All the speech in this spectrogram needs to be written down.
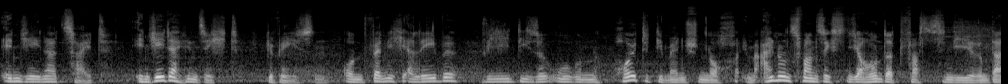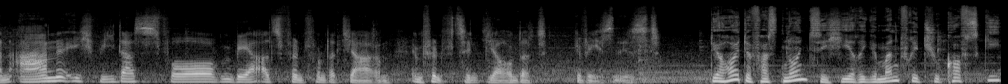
in jener Zeit, in jeder Hinsicht gewesen. Und wenn ich erlebe, wie diese Uhren heute die Menschen noch im 21. Jahrhundert faszinieren, dann ahne ich, wie das vor mehr als 500 Jahren im 15. Jahrhundert gewesen ist. Der heute fast 90-jährige Manfred Schukowski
